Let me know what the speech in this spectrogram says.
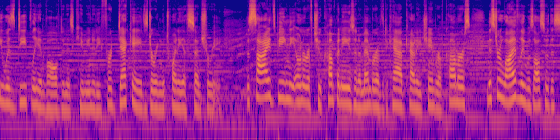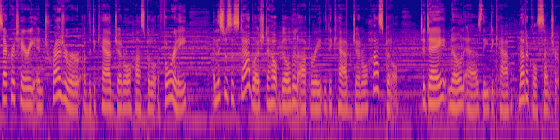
He was deeply involved in his community for decades during the 20th century. Besides being the owner of two companies and a member of the DeKalb County Chamber of Commerce, Mr. Lively was also the secretary and treasurer of the DeKalb General Hospital Authority, and this was established to help build and operate the DeKalb General Hospital, today known as the DeKalb Medical Center.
